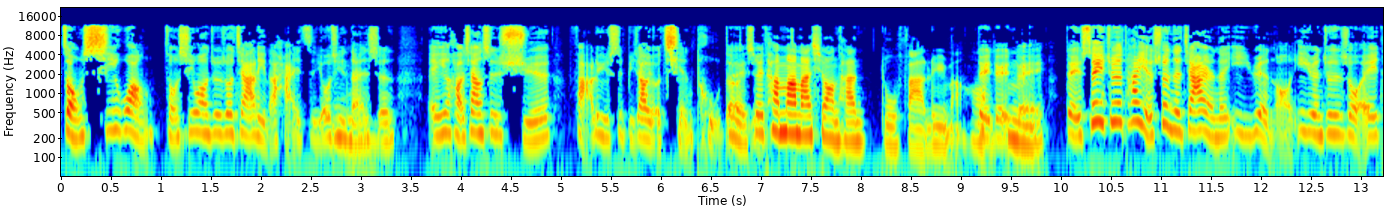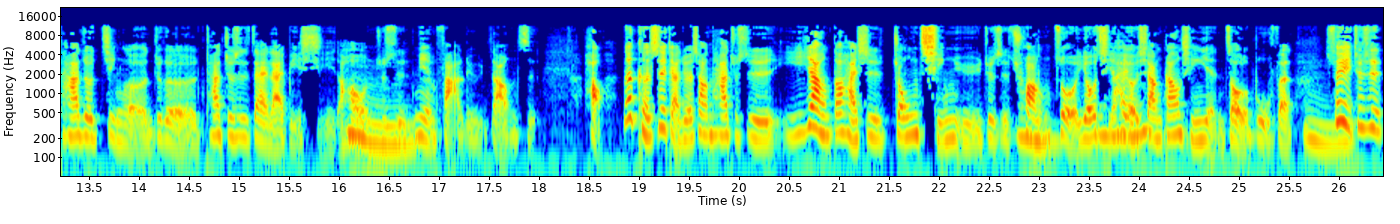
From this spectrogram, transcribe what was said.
总希望总希望就是说家里的孩子，尤其是男生，哎、嗯，好像是学法律是比较有前途的。对，所以他妈妈希望他读法律嘛。对对对、嗯、对，所以就是他也顺着家人的意愿哦，意愿就是说，哎，他就进了这个，他就是在莱比锡，然后就是念法律这样子。好，那可是感觉上他就是一样，都还是钟情于就是创作，嗯、尤其还有像钢琴演奏的部分。嗯，所以就是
